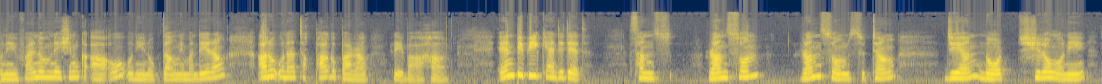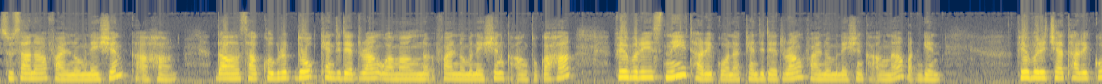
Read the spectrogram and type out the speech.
uni file nomination ka a o uni noktang ni manderang aro una chakpa ga parang re ba aha NPP candidate San Ranson Ransom Sutang jian north shillong oni susana file nomination ka ha dal sa khogruk do candidate rang wamang file nomination ka ang to ka ha february sni thari kona candidate rang file nomination ka ang na but february cha thari ko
